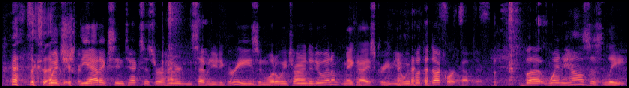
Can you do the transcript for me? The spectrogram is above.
That's exactly Which right. the attics in Texas are 170 degrees, and what are we trying to do in them? Make ice cream. You know, we put the ductwork up there. But when houses leak,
